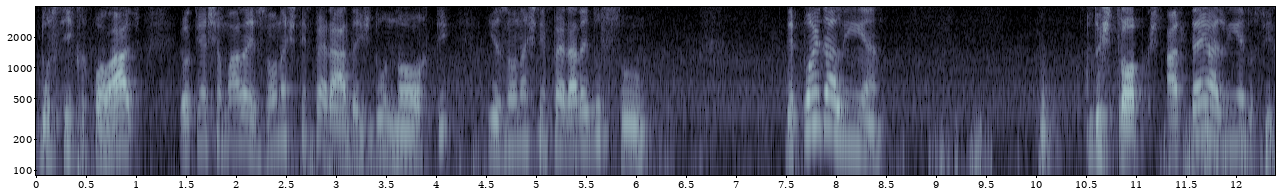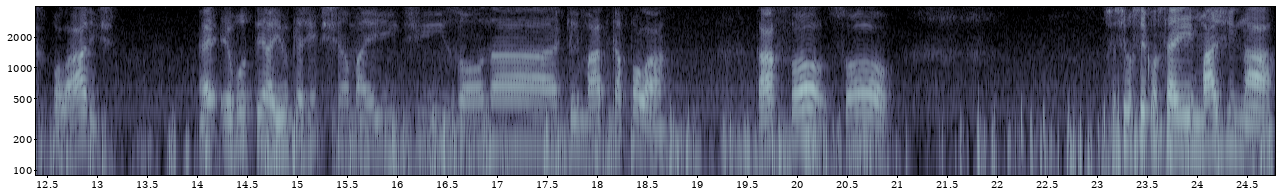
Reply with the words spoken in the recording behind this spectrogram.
do círculo polar, eu tenho as chamadas zonas temperadas do norte e zonas temperadas do sul. Depois da linha dos trópicos até a linha do círculo polares, é, eu vou ter aí o que a gente chama aí de zona climática polar. Tá? Só, só. Não sei se você consegue imaginar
